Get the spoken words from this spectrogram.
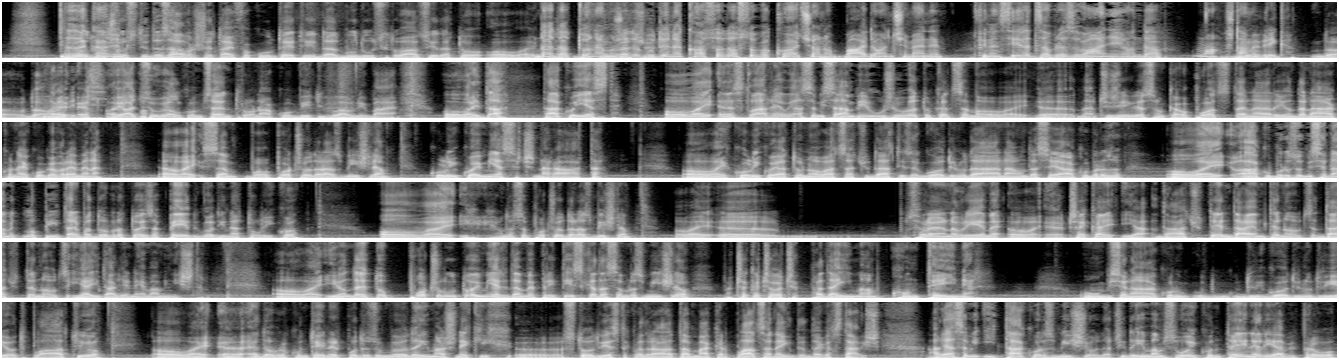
Da, da, kažem- da završe taj fakultet i da budu u situaciji da to ovaj Da, da, to ne može da vraćaju. bude neka sad osoba koja će ono, ajde, on će mene finansirati za obrazovanje i onda, ma, šta me briga. Da, da, Mora a, biti- et, a ja ću u velikom centru onako biti glavni baja. Ovaj, da, tako jeste. Ovaj, e, stvarno, ja sam i sam bio u životu kad sam, ovaj, e, znači, živio sam kao podstanar i onda nakon nekoga vremena ovaj, sam počeo da razmišljam koliko je mjesečna rata, ovaj, koliko ja to novaca ću dati za godinu dana, onda se jako brzo ovaj, ako brzo mi se nametnulo pitanje, pa dobro, to je za 5 godina toliko. Ovaj, i onda sam počeo da razmišljam, ovaj, e, s vremena na vrijeme, ovaj, e, čekaj, ja daću te, dajem te novce, daću te novce, ja i dalje nemam ništa. Ovaj, I onda je to počelo u toj mjeri da me pritiska da sam razmišljao, pa čekaj čoveče, pa da imam kontejner, on bi se nakon godinu dvije otplatio, ovaj, e, e dobro, kontejner podrazumio da imaš nekih e, 100-200 kvadrata, makar placa negdje da ga staviš. Ali ja sam i, tako razmišljao, znači da imam svoj kontejner, ja bi prvo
